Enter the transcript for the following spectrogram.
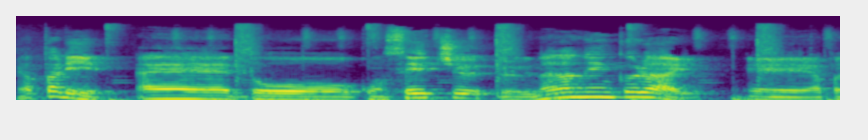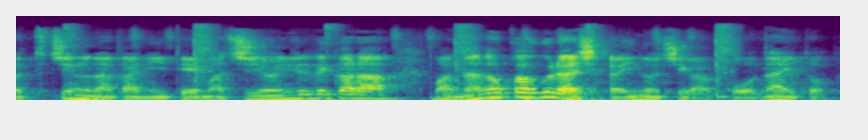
やっぱりえっ、ー、とこの成虫7年くらいえー、やっぱり土の中にいて、まあ、地上に出てから、まあ、7日ぐらいしか命がこうないと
